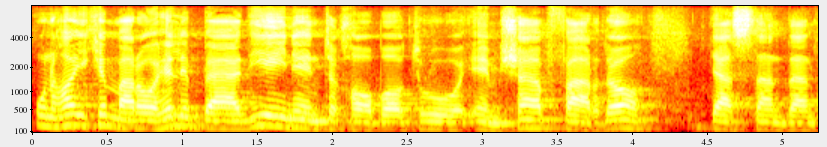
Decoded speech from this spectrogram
اونهایی که مراحل بعدی این انتخابات رو امشب فردا دستندن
